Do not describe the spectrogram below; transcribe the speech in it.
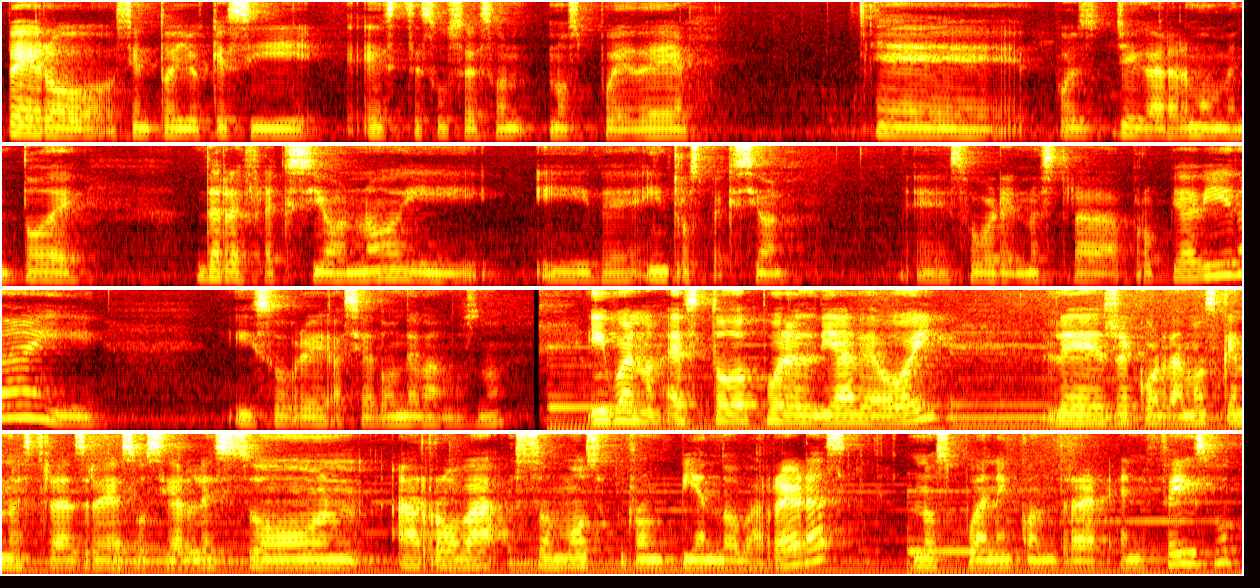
Pero siento yo que sí, este suceso nos puede eh, pues llegar al momento de, de reflexión, ¿no? Y, y de introspección eh, sobre nuestra propia vida y, y sobre hacia dónde vamos, ¿no? Y bueno, es todo por el día de hoy. Les recordamos que nuestras redes sociales son arroba somos rompiendo barreras. Nos pueden encontrar en Facebook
